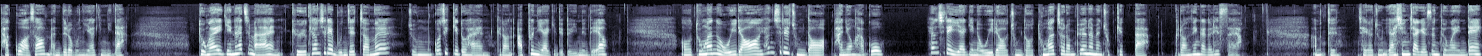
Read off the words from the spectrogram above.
바꾸어서 만들어 본 이야기입니다. 동화이긴 하지만 교육 현실의 문제점을 좀 꼬집기도 한 그런 아픈 이야기들도 있는데요. 어, 동화는 오히려 현실을 좀 더 반영하고 현실의 이야기는 오히려 좀 더 동화처럼 표현하면 좋겠다. 그런 생각을 했어요. 아무튼 제가 좀 야심차게 쓴 동화인데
